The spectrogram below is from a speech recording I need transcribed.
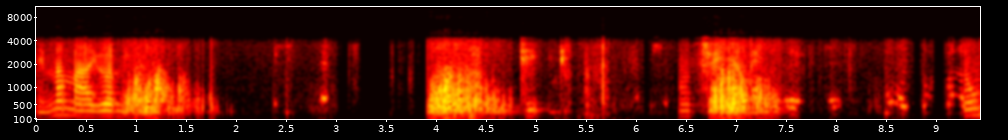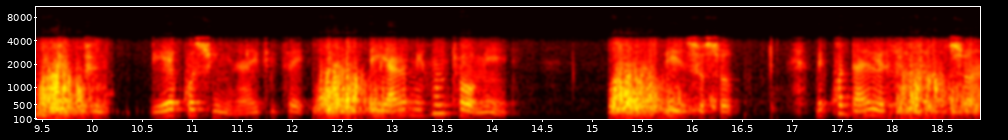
me mma maayewa mmienu nti nsrɛ nyame na wometutu deɛ ɛkɔ so nyinaa ɛfiri sɛ meyare me ho ntɔɔ me. Bi nso so mekɔ dialysis no so a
